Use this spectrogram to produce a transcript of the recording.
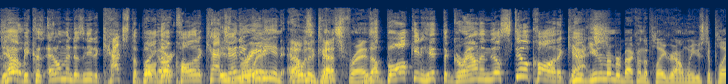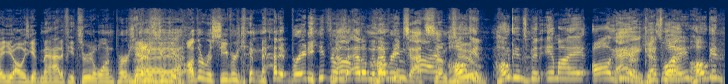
Yeah, Ho- because Edelman doesn't need to catch the ball. Look, They'll are- call it a catch is anyway. Brady and That was a catch. best friends? the ball can hit the ground and they'll still call it a catch. Dude, you remember back on the playground when we used to play, you'd always get mad if he threw to one person. Yeah, I mean, dude, yeah, the other receivers get mad at Brady. He throws No, to Edelman every Hogan time. got some too. Hogan. Hogan's been MIA all year. Hey, Guess played. what? Hogan,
